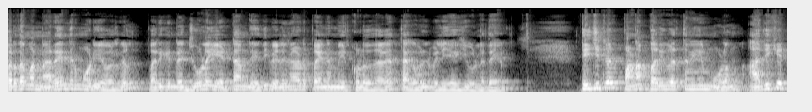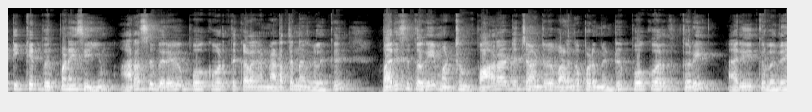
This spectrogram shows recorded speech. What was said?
பிரதமர் நரேந்திர மோடி அவர்கள் வருகின்ற ஜூலை எட்டாம் தேதி வெளிநாடு பயணம் மேற்கொள்வதாக தகவல் வெளியாகியுள்ளது டிஜிட்டல் பண பரிவர்த்தனையின் மூலம் அதிக டிக்கெட் விற்பனை செய்யும் அரசு விரைவு போக்குவரத்து கழக நடத்துனர்களுக்கு பரிசுத் தொகை மற்றும் பாராட்டுச் சான்றிதழ் வழங்கப்படும் என்று போக்குவரத்து துறை அறிவித்துள்ளது.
